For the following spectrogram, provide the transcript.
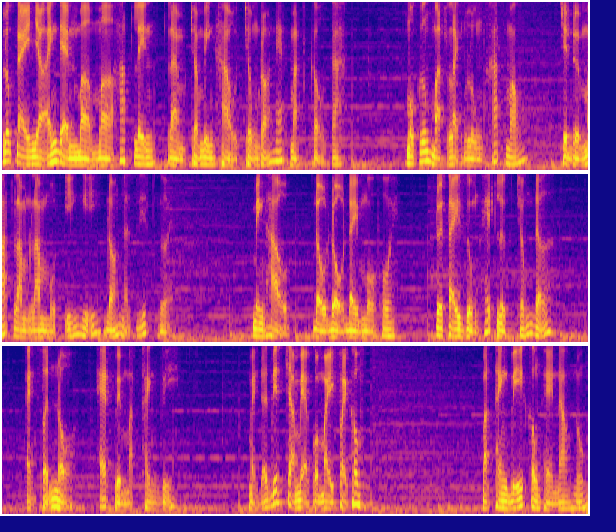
Lúc này nhờ ánh đèn mờ mờ hắt lên Làm cho Minh Hảo trông rõ nét mặt cậu ta. Một gương mặt lạnh lùng khát máu, Trên đôi mắt lầm lầm một ý nghĩ đó là giết người. Minh Hảo đầu đổ đầy mồ hôi, Đôi tay dùng hết lực chống đỡ. Anh phẫn nộ hét về mặt Thanh Vĩ. Mày đã giết cha mẹ của mày, phải không? Mặt Thanh Vĩ không hề nao núng.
